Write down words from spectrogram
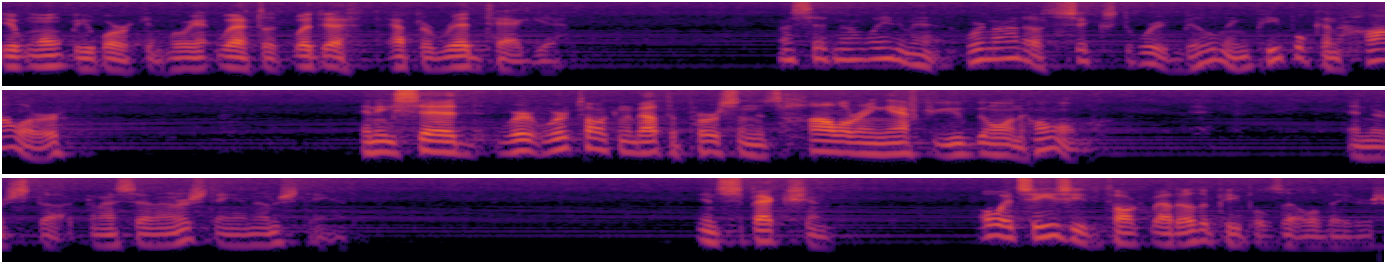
it won't be working. We have to, we have to red tag you. I said, no, wait a minute. We're not a six story building. People can holler. And he said, we're, we're talking about the person that's hollering after you've gone home and they're stuck. And I said, I understand, understand. Inspection. Oh, it's easy to talk about other people's elevators.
